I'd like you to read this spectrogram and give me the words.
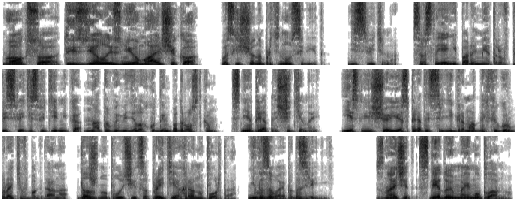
«Макса, ты сделал из нее мальчика!» Восхищенно протянул Селит. Действительно, с расстояния пары метров при свете светильника Ната выглядела худым подростком с неопрятной щетиной. Если еще ее спрятать среди громадных фигур братьев Богдана, должно получиться пройти охрану порта, не вызывая подозрений. «Значит, следуем моему плану»,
